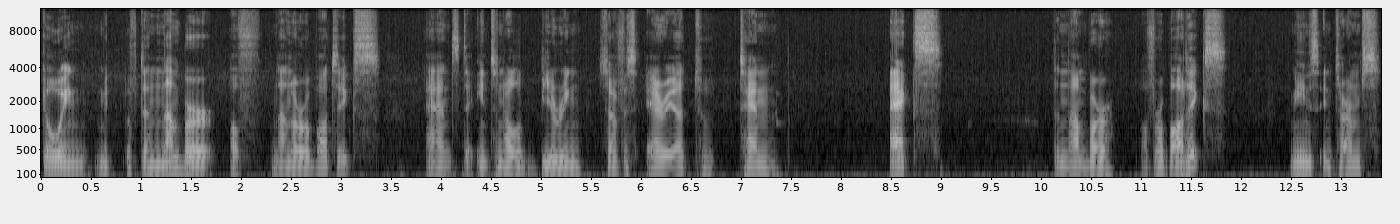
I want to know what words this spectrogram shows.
going with the number of nanorobotics and the internal bearing surface area to 10x the number of robotics means in terms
